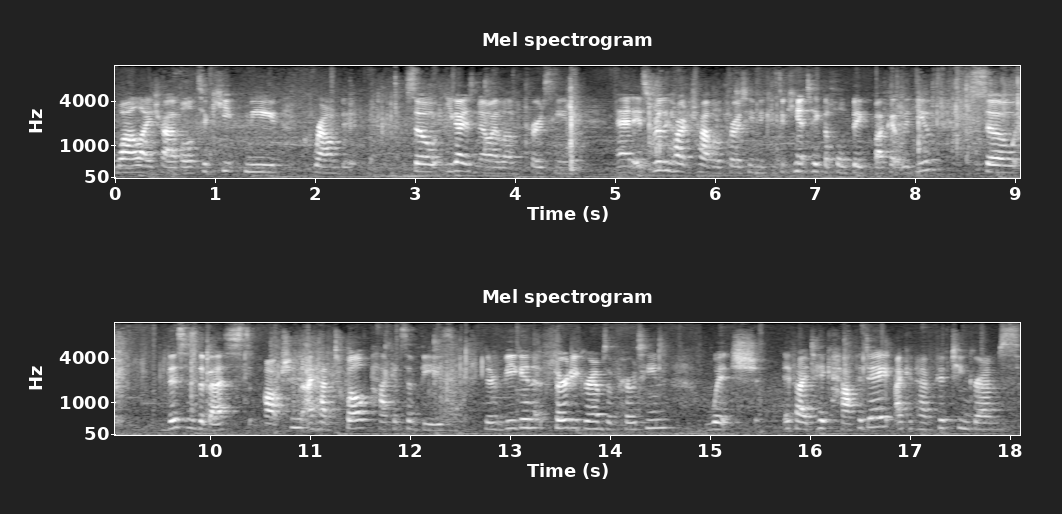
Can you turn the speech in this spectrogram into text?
while I travel to keep me grounded. So you guys know I love protein and it's really hard to travel protein because you can't take the whole big bucket with you. So this is the best option. I have 12 packets of these. They're vegan, 30 grams of protein, which if I take half a day, I can have 15 grams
